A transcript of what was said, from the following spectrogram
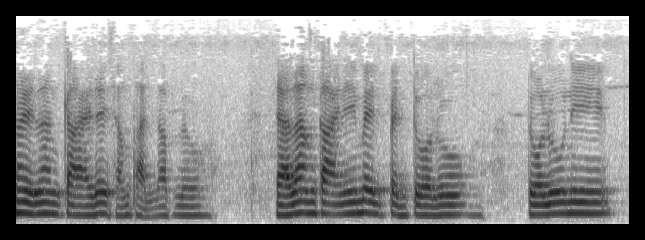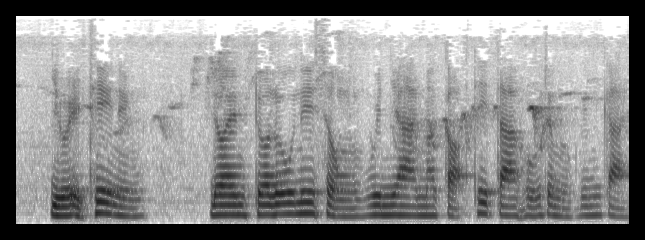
ให้ร่างกายได้สัมผัสรับรู้ แต่ร่างกายนี้ไม่เป็นตัวรู้ ตัวรู้นี้อยู่อีกที่หนึ่ง โดยตัวรู้นี้ส่งวิญญาณมาเกาะที่ตาหูจมูกลิ้นกาย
